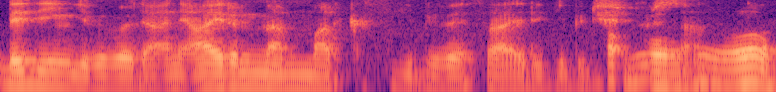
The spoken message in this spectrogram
Dediğin gibi böyle hani Iron Man markası gibi vesaire gibi düşünürsen. Oh, oh.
